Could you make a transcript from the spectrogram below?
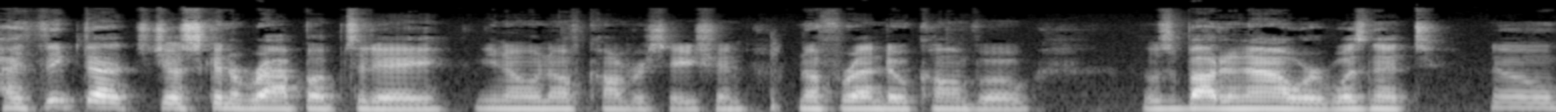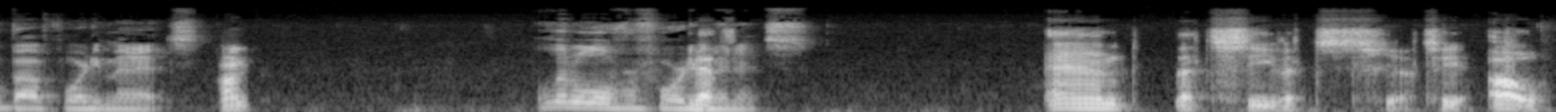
I think that's just gonna wrap up today. You know, enough conversation, enough rando convo. It was about an hour, wasn't it? No, about forty minutes. Um, a little over forty yes. minutes. And let's see, let's see, let's see. Oh,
